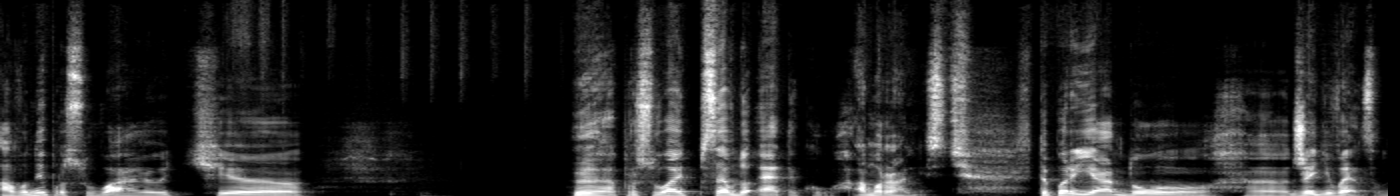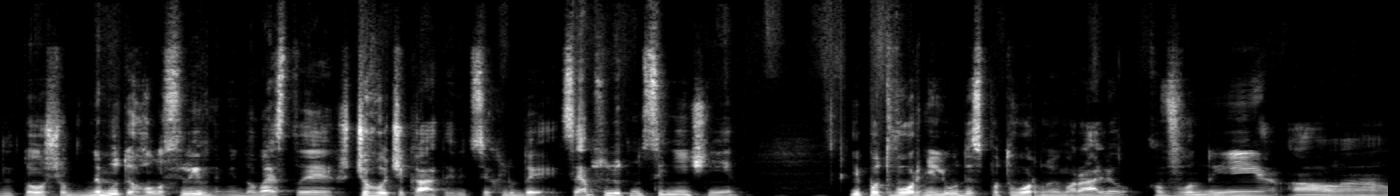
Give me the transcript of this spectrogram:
а вони просувають. е, е, Просувають псевдоетику, аморальність. Тепер я до е, Джейді Венса для того, щоб не бути голослівним і довести, чого чекати від цих людей. Це абсолютно цинічні і потворні люди з потворною моралю. Вони а,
